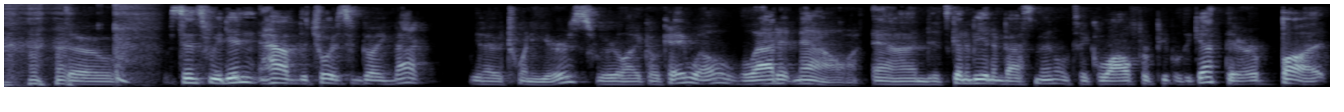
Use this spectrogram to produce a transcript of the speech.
so, since we didn't have the choice of going back, you know, 20 years, we were like, okay, well, we'll add it now. And it's going to be an investment. It'll take a while for people to get there. But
